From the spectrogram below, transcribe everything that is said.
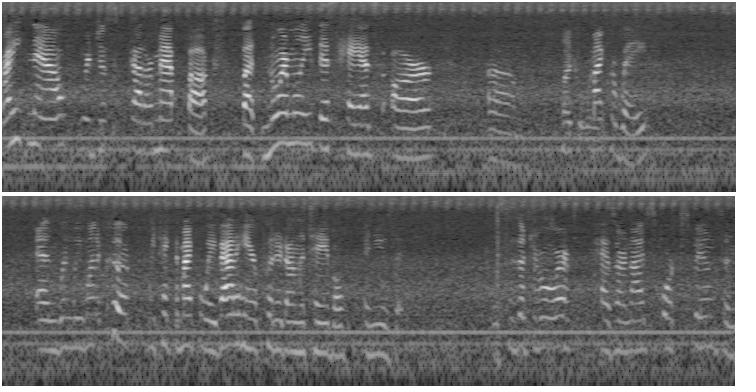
Right now we're just got our map box, but normally this has our um, Microwave. microwave. And when we want to cook, we take the microwave out of here, put it on the table, and use it. This is a drawer, has our knives, forks, spoons, and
